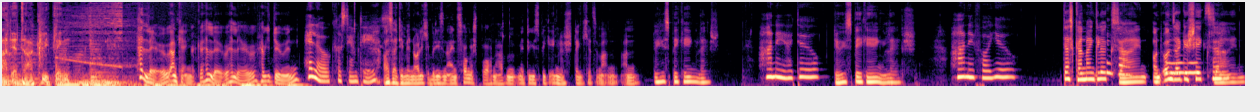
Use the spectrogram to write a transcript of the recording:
war der Tag, Liebling? Hello, Anke Engelke. Hello, hello. How you doing? Hello, Christian T. Oh, seitdem wir neulich über diesen einen Song gesprochen haben mit Do You Speak English, denke ich jetzt immer an, an Do You Speak English? Honey, I do. Do you speak English? Honey for you. Das kann mein Glück sein und unser Geschick sein.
